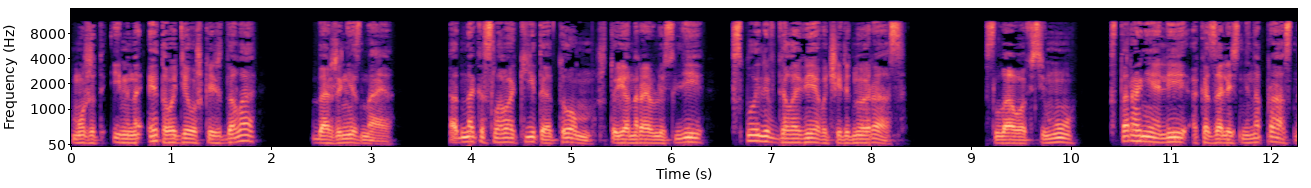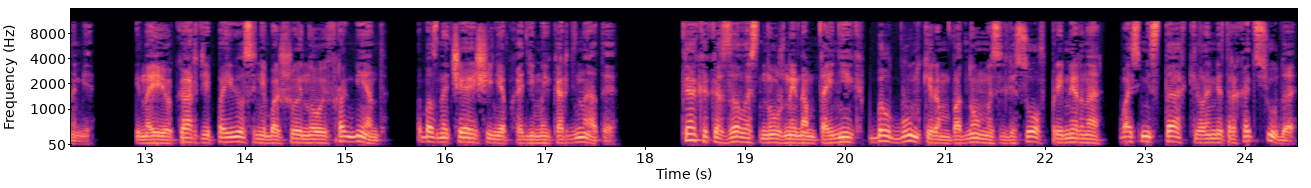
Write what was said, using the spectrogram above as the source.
Может, именно этого девушка и ждала? Даже не знаю. Однако слова Киты о том, что я нравлюсь Ли, всплыли в голове в очередной раз. Слава всему, старания Ли оказались не напрасными, и на ее карте появился небольшой новый фрагмент, обозначающий необходимые координаты. Как оказалось, нужный нам тайник был бункером в одном из лесов примерно в 800 километрах отсюда.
